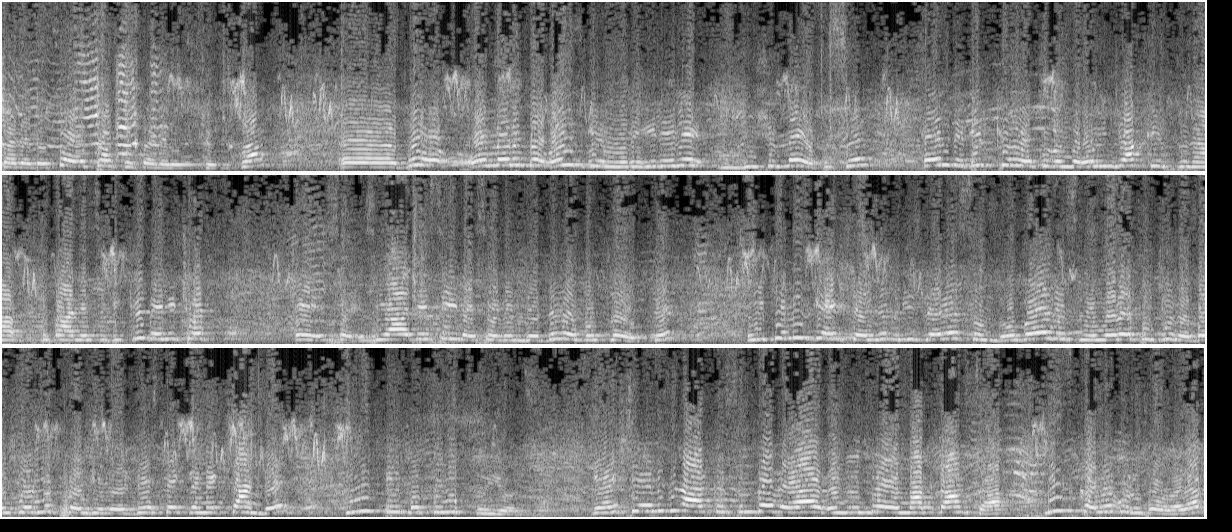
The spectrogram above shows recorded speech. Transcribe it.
talebesi, ortaokul talebesi çocuklar. E, bu onların bu özgürlüğü ileri düşünme yapısı hem de bir köy okulunda oyuncak kütüphane- kütüphanesi fikri beni çok e, ziyadesiyle sevindirdi ve mutlu etti. Ülkemiz gençlerinin bizlere sunduğu böylesine yaratıcı ve başarılı projeleri desteklemekten de büyük bir mutluluk duyuyoruz. Gençlerimizin arkasında veya önünde olmaktansa biz kale grubu olarak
